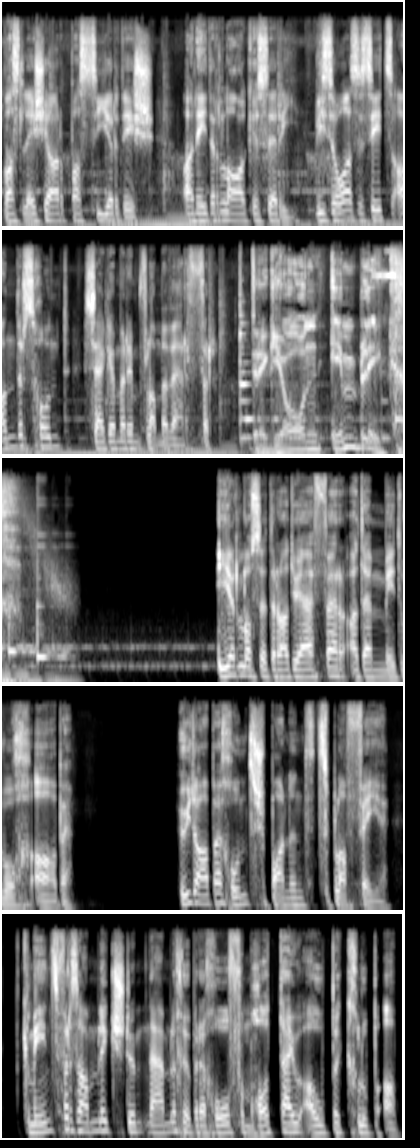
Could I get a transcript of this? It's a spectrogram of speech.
was letztes Jahr passiert ist. Eine Niederlagenserie. Wieso es jetzt anders kommt, sagen wir im Flammenwerfer. Die Region im Blick. Ihr hört Radio FR an diesem Mittwochabend. Heute Abend kommt es spannend zu Plafeyen. Die Gemeinsversammlung stimmt nämlich über den Kauf vom Hotel Alpenclub ab.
